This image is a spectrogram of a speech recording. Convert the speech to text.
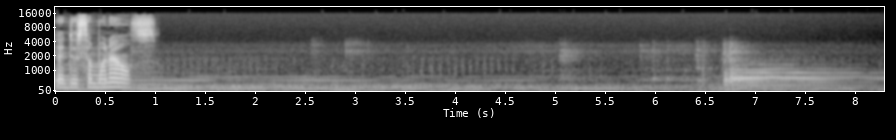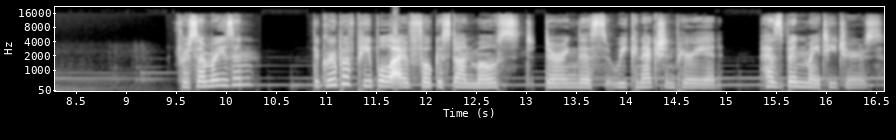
then to someone else. For some reason, the group of people I've focused on most during this reconnection period has been my teachers.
